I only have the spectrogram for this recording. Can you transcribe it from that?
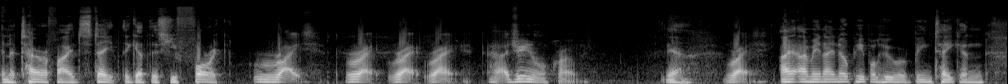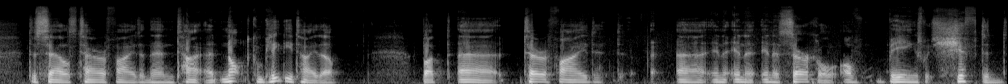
in a terrified state. They get this euphoric. Right, right, right, right. Uh, adrenochrome. Yeah. Right. I, I mean, I know people who have been taken to cells terrified and then uh, not completely tied up, but uh, terrified uh, in, a- in, a, in a circle of beings which shifted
